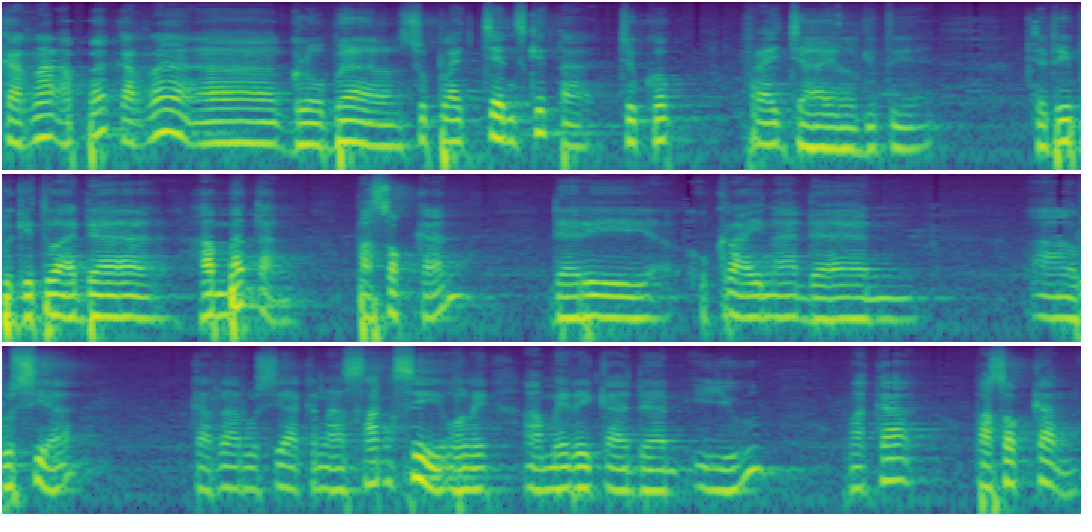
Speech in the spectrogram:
Karena apa? Karena uh, global supply chain kita cukup fragile gitu ya. Jadi begitu ada hambatan pasokan dari Ukraina dan uh, Rusia karena Rusia kena sanksi oleh Amerika dan EU, maka pasokan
